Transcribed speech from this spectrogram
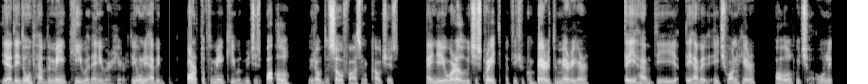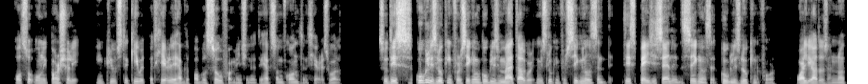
yeah, they don't have the main keyword anywhere here. They only have it part of the main keyword, which is bubble without the sofas or couches in the URL, which is great. But if you compare it to Merrier, they have the, they have a H1 here, bubble, which only, also only partially includes the keyword. But here they have the bubble sofa mentioned that they have some content here as well. So this Google is looking for signal. Google is math algorithm is looking for signals, and this page is sending the signals that Google is looking for while the others are not.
